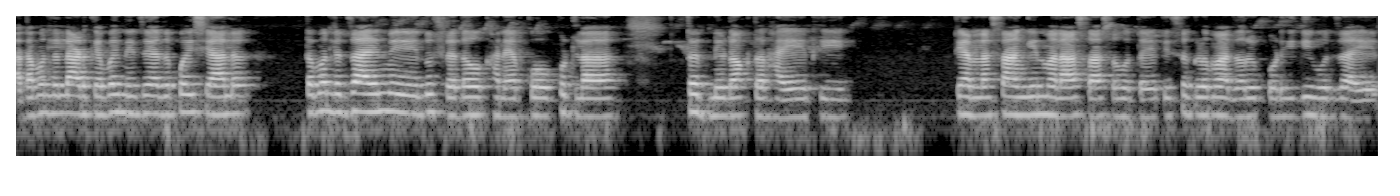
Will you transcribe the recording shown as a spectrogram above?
आता म्हणलं लाडक्या बहिणीचं याचं पैसे आलं तर म्हणलं जाईन मी दुसऱ्या दवाखान्यात को कुठला तज्ज्ञ डॉक्टर आहेत ही. त्यांना सांगेन मला असं असं होतं आहे ते सगळं माझं रिपोर्ट ही घेऊन जाईन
